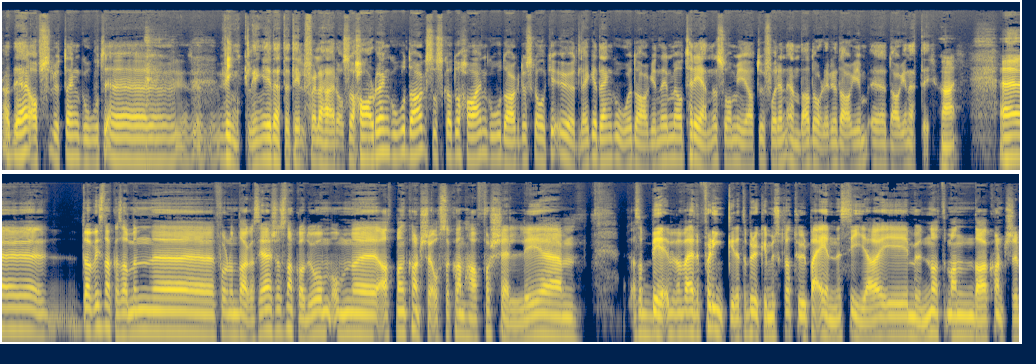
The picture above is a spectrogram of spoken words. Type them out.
Ja, Det er absolutt en god eh, vinkling i dette tilfellet her også. Har du en god dag, så skal du ha en god dag. Du skal ikke ødelegge den gode dagen din med å trene så mye at du får en enda dårligere dag eh, dagen etter. Nei. Eh, da vi snakka sammen eh, for noen dager siden, så snakka du om, om, eh, at man kanskje også kan ha forskjellig eh, altså be, være flinkere til å bruke muskulatur på ene sida i munnen, og at man da kanskje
